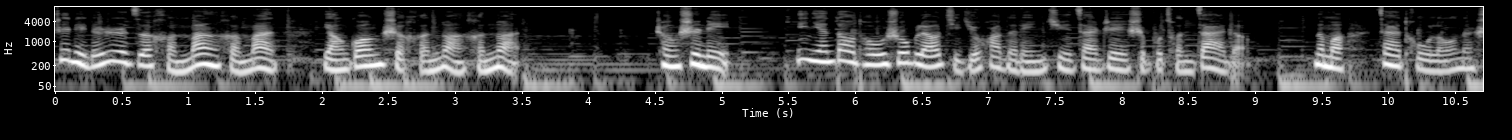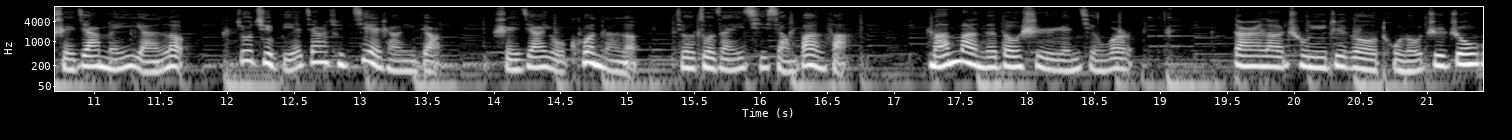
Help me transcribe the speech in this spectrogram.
这里的日子很慢很慢，阳光是很暖很暖。城市里，一年到头说不了几句话的邻居，在这是不存在的。那么，在土楼呢？谁家没盐了，就去别家去借上一点儿；谁家有困难了，就坐在一起想办法，满满的都是人情味儿。当然了，处于这个土楼之中，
